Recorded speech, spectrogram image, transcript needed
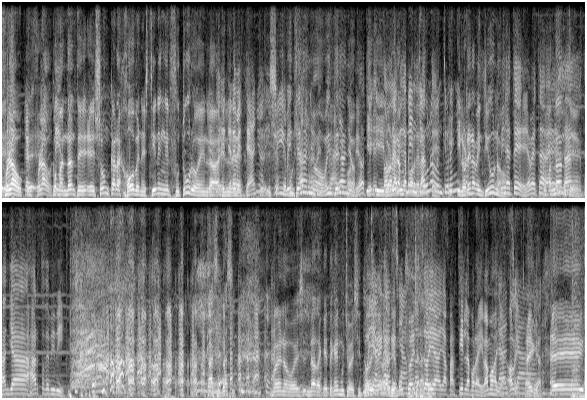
eh, flow, qué eh, flow. Comandante, eh, son caras jóvenes, tienen el futuro en la. Tiene- en tiene la- 20 años, eh, Sí, este 20 muchacho, años, 20 20 años. Dios, y, y Lorena, vida por 21, delante. 21 y- y. Lorena 21. Fíjate, ya ves, está, eh, Comandante. están, están ya hartos de vivir. Casi, casi. Bueno, pues nada, que tengáis mucho éxito. Oye, Muchas venga, que mucho Muchas éxito gracias. y a, y a partirla por ahí. Vamos allá. ole. Gracias. Venga. Eh,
